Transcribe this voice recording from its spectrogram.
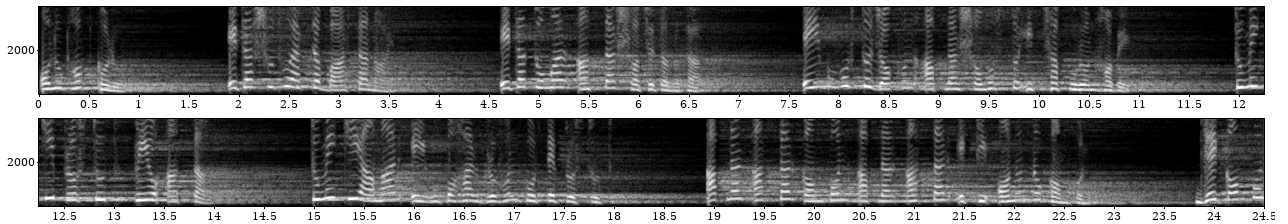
অনুভব করো। এটা শুধু একটা বার্তা নয়। এটা তোমার আত্মার সচেতনতা। এই মুহূর্ত যখন আপনার সমস্ত ইচ্ছা পূরণ হবে, তুমি কি প্রস্তুত, প্রিয় আত্মা? তুমি কি আমার এই উপহার গ্রহণ করতে প্রস্তুত? আপনার আত্মার কম্পন আপনার আত্মার একটি অনন্য কম্পন। যে কম্পন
